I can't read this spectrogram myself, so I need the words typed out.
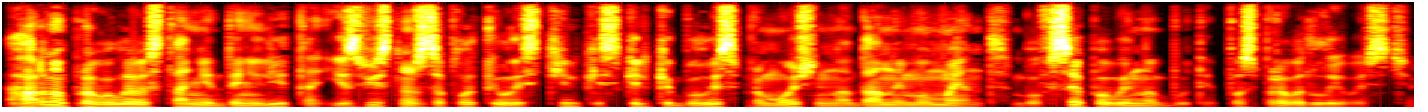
Гарно провели останній день літа і, звісно ж, заплатили стільки, скільки були спроможні на даний момент, бо все повинно бути по справедливості.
